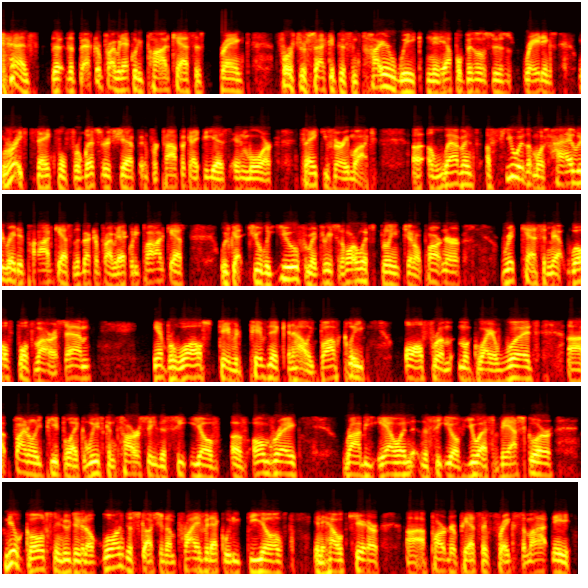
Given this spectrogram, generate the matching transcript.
Tenth, the, the Becker Private Equity Podcast has ranked first or second this entire week in the Apple Businesses ratings. We're very thankful for listenership and for topic ideas and more. Thank you very much. Uh, 11th, a few of the most highly rated podcasts in the Becker Private Equity Podcast. We've got Julie Yoo from Andreessen Horowitz, brilliant general partner, Rick Kess and Matt Wolf, both of RSM, Amber Walsh, David Pivnick, and Holly Buckley, all from McGuireWoods. Uh, finally, people like Elise Cantarsi, the CEO of, of Ombre, Robbie Allen, the CEO of U.S. Vascular, Neil Goldstein, who did a long discussion on private equity deals in healthcare, uh, a partner, Patsy Frank Samotny,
